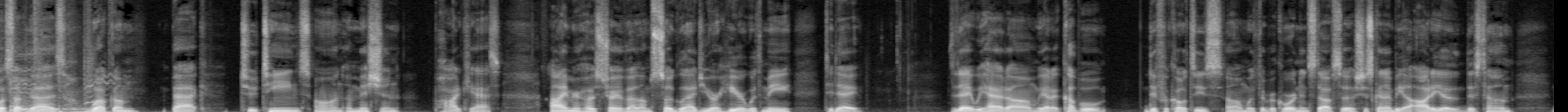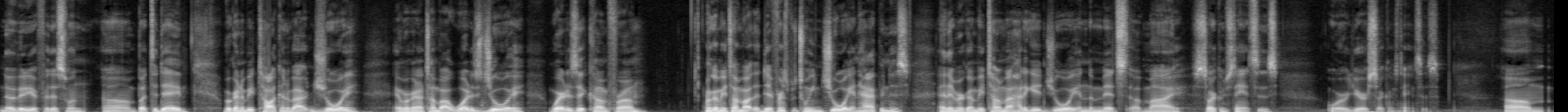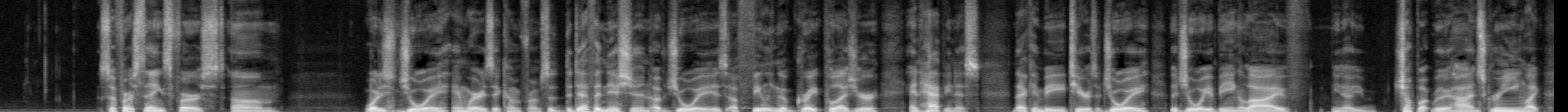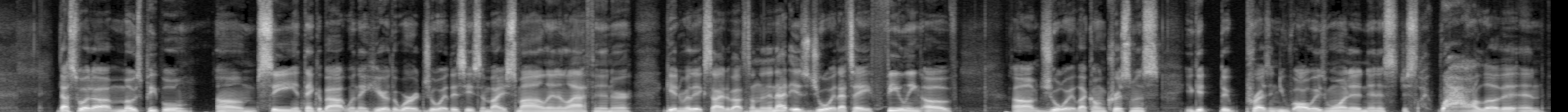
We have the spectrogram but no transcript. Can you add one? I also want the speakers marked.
Speaker 1: What's up, guys? Welcome back to Teens on a Mission podcast. I'm your host, Trey Vell. I'm so glad you are here with me today. Today we had um, we had a couple difficulties um, with the recording and stuff, so it's just gonna be audio this time, no video for this one. Um, but today we're gonna be talking about joy, and we're gonna talk about what is joy, where does it come from we're going to be talking about the difference between joy and happiness, and then we're going to be talking about how to get joy in the midst of my circumstances or your circumstances. Um, so, first things first, um, what is joy and where does it come from? So, the definition of joy is a feeling of great pleasure and happiness. That can be tears of joy, the joy of being alive. You know, you jump up really high and scream. Like that's what uh, most people um, see and think about when they hear the word joy. They see somebody smiling and laughing or getting really excited about something, and that is joy. That's a feeling of um, joy. Like on Christmas, you get the present you've always wanted, and it's just like, wow, I love it, and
